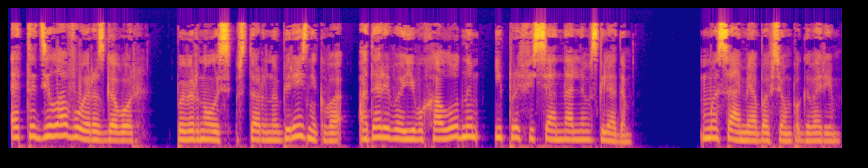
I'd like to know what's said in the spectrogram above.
«Это деловой разговор», — повернулась в сторону Березникова, одаривая его холодным и профессиональным взглядом. «Мы сами обо всем поговорим.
